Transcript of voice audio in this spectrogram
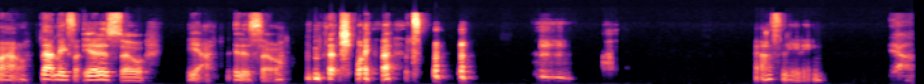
Wow, that makes it is so. Yeah, it is so much like that. Fascinating. Yeah,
